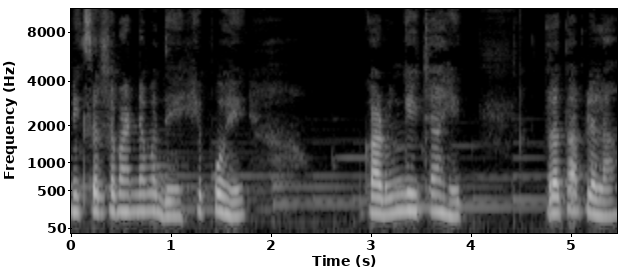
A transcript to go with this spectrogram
मिक्सरच्या भांड्यामध्ये हे पोहे काढून घ्यायचे आहेत. तर आता आपल्याला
